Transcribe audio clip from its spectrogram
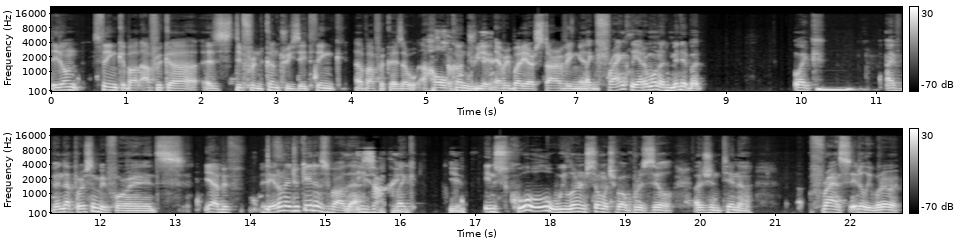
they don't think about Africa as different countries. They think of Africa as a, a whole As a whole, country that everybody are starving. And Like frankly, I don't want to admit it, but like I've been that person before, and it's yeah, bef- they don't educate us about that. exactly. Like yeah, in school, we learn so much about Brazil, Argentina, France, Italy, whatever.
